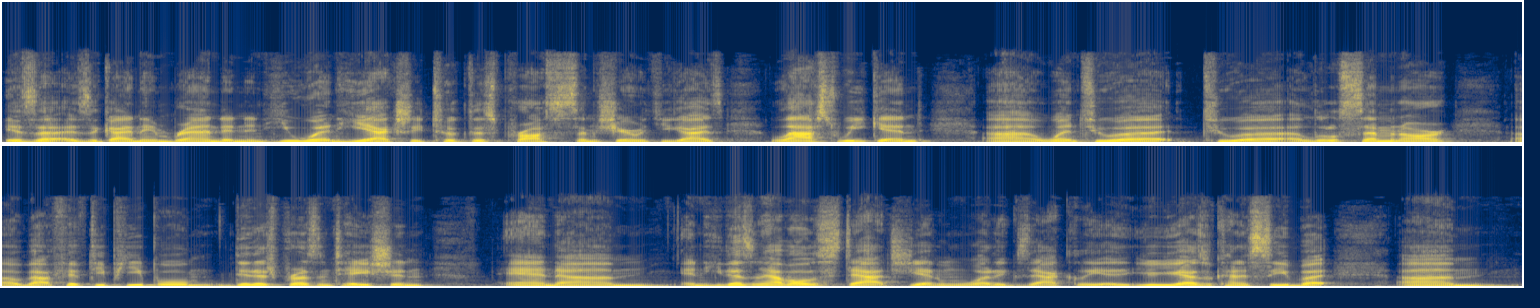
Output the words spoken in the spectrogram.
is a, is a guy named Brandon, and he went. He actually took this process I'm sharing with you guys last weekend. Uh, went to a to a, a little seminar, uh, about 50 people, did his presentation, and um, and he doesn't have all the stats yet and what exactly uh, you, guys will kind of see, but um,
